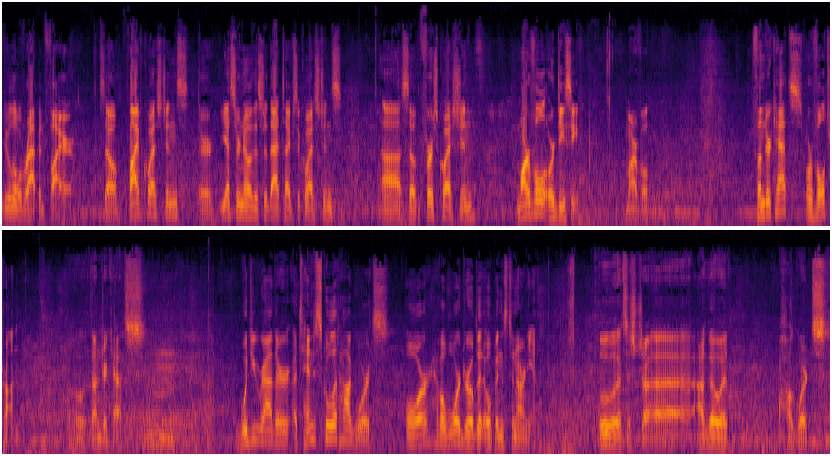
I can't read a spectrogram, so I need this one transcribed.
do a little rapid fire. So five questions. They're yes or no, this or that types of questions. Uh, so the first question: Marvel or DC? Marvel. Thundercats or Voltron? Oh, Thundercats. Would you rather attend school at Hogwarts or have a wardrobe that opens to Narnia? Ooh, that's a. Str- uh, I'll go with Hogwarts.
